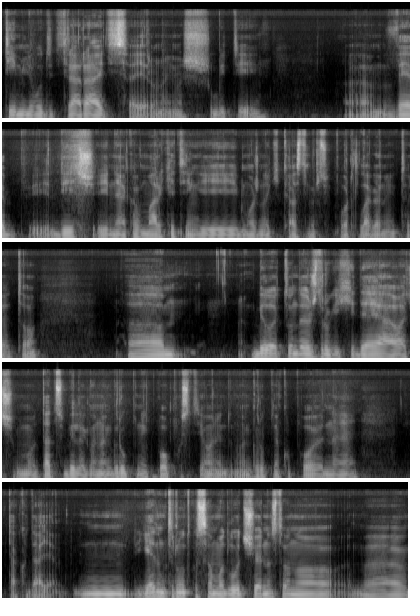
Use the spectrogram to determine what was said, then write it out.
tim ljudi, treba raditi sve jer ono imaš u biti um, web, dić i nekakav marketing i možda neki customer support lagano i to je to. Um, bilo je tu onda još drugih ideja, hoćemo, tad su bile ono, grupni popusti, one ono, grupne kupovine, tako dalje. Jednom trenutku sam odlučio jednostavno uh,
